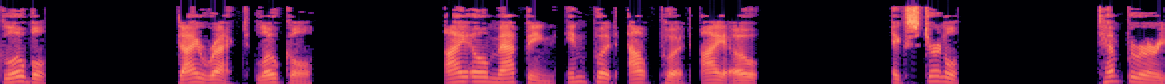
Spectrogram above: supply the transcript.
global direct local IO mapping input output IO external temporary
